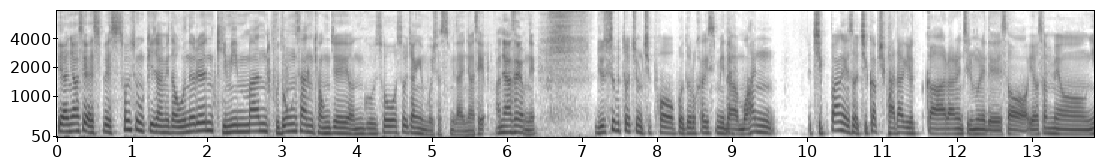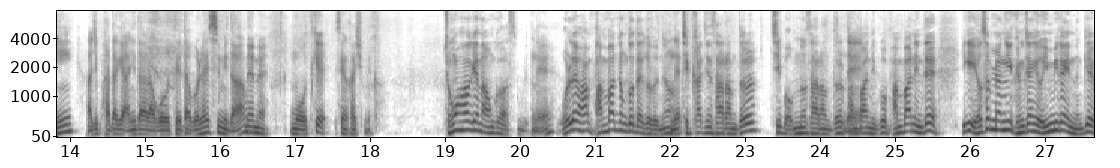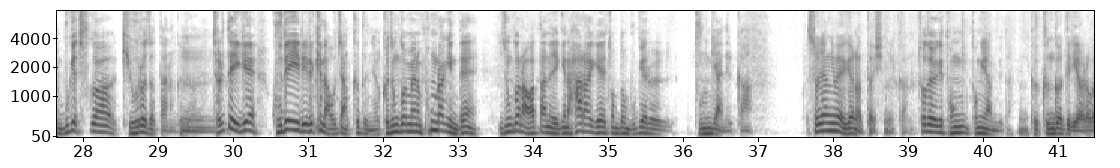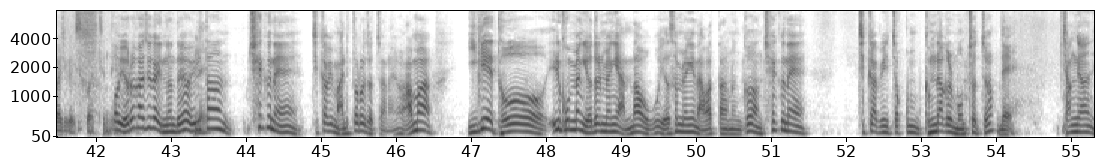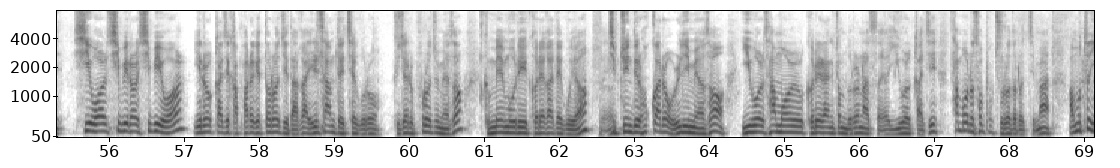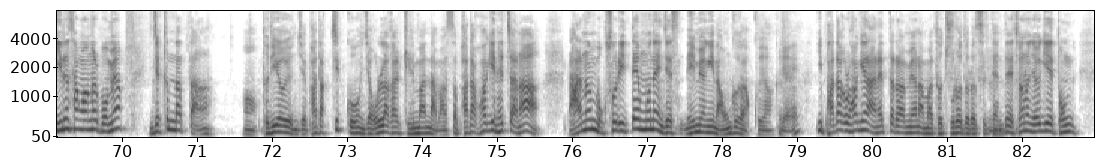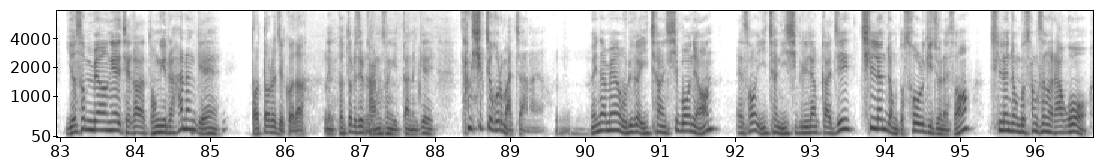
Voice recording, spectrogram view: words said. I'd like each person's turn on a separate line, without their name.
예, 안녕하세요. SBS 손승욱 기자입니다. 오늘은 김인만 부동산 경제연구소 소장님 모셨습니다. 안녕하세요.
안녕하세요. 네.
뉴스부터 좀 짚어보도록 하겠습니다. 네. 뭐한 직방에서 집값이 바닥일까라는 질문에 대해서 여섯 명이 아직 바닥이 아니다라고 대답을 했습니다. 네네. 뭐 어떻게 생각하십니까?
정확하게 나온 것 같습니다. 네. 원래 한 반반 정도 되거든요. 네. 집 가진 사람들, 집 없는 사람들 네. 반반이고 반반인데 이게 여섯 명이 굉장히 의미가 있는 게 무게추가 기울어졌다는 거죠. 음. 절대 이게 9대 1이 이렇게 나오지 않거든요. 그 정도면 폭락인데 이 정도 나왔다는 얘기는 하락에 좀 더 무게를 두는 게 아닐까.
소장님의 의견 어떠십니까?
저도 여기 동, 동의합니다.
음, 그 근거들이 여러 가지가 있을 것 같은데.
어, 여러 가지가 있는데요. 일단 네. 최근에 집값이 많이 떨어졌잖아요. 아마 이게 더 일곱 명 여덟 명이안 나오고 여섯 명이 나왔다는 건 최근에 집값이 조금 급락을 멈췄죠. 네. 작년 10월, 11월, 12월, 1월까지 가파르게 떨어지다가 1.3 대책으로 규제를 풀어주면서 급매물이 거래가 되고요. 네. 집주인들이 호가를 올리면서 2월, 3월 거래량이 좀 늘어났어요. 2월까지. 3월은 소폭 줄어들었지만 아무튼 이런 상황을 보면 이제 끝났다. 어, 드디어 이제 바닥 찍고 이제 올라갈 길만 남았어. 바닥 확인했잖아. 라는 목소리 때문에 이제 네 명이 나온 것 같고요. 네. 이 바닥을 확인 안 했더라면 아마 더 줄어들었을 음. 텐데 음. 저는 여기에 동 여섯 명에 제가 동의를 하는 게
더 떨어질 거다.
네. 더 떨어질 네. 가능성이 있다는 게 상식적으로 맞지 않아요. 음. 왜냐하면 우리가 2015년에서 2021년까지 7년 정도 서울 기준에서 7년 정도 상승을 하고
